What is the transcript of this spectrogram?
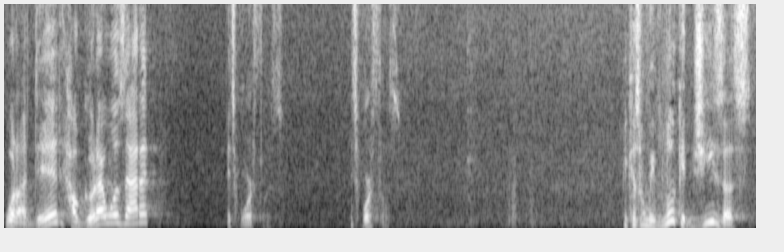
what I did, how good I was at it, it's worthless. It's worthless. Because when we look at Jesus,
